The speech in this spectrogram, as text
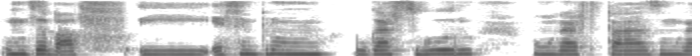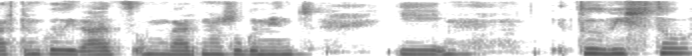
um desabafo. E é sempre um lugar seguro, um lugar de paz, um lugar de tranquilidade, um lugar de não julgamento. E tudo isto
